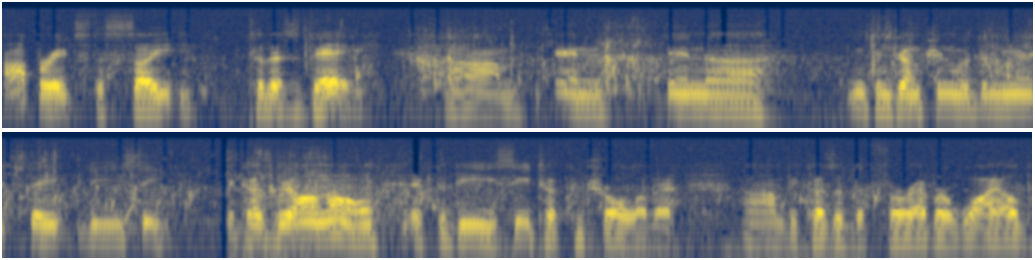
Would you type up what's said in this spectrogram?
operates the site to this day. Um, in in uh, in conjunction with the New York State DEC. Because we all know if the DEC took control of it, um, because of the forever wild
